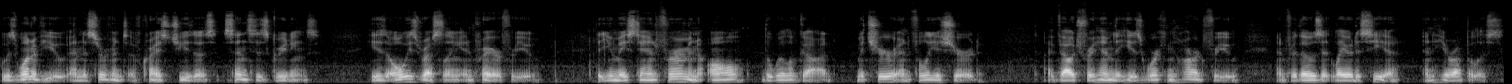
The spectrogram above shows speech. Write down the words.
who is one of you and a servant of Christ Jesus, sends his greetings. He is always wrestling in prayer for you, that you may stand firm in all the will of God, mature and fully assured. I vouch for him that he is working hard for you and for those at Laodicea and Hierapolis.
